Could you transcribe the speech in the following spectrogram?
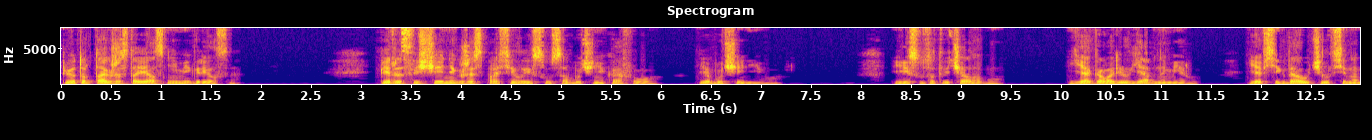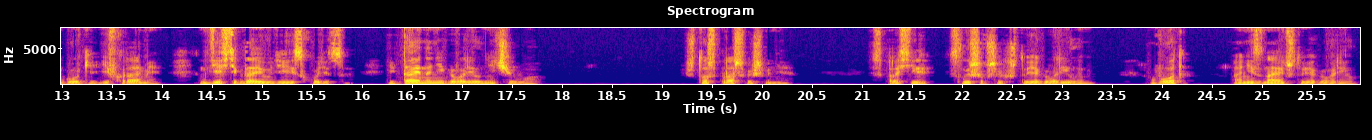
Петр также стоял с ними и грелся. Первосвященник же спросил Иисуса об учениках его и обучении его. Иисус отвечал ему, «Я говорил явно миру. Я всегда учил в синагоге и в храме, где всегда иудеи сходятся, и тайно не говорил ничего. Что спрашиваешь меня? Спроси слышавших, что я говорил им. Вот, они знают, что я говорил.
